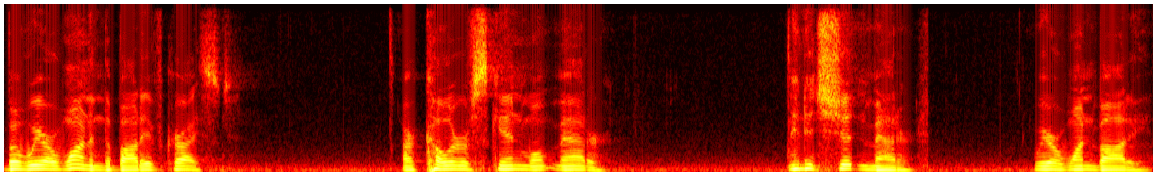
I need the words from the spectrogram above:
but we are one in the body of Christ. Our color of skin won't matter. And it shouldn't matter. We are one body.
